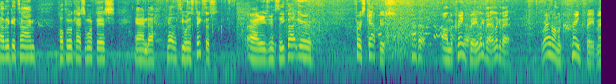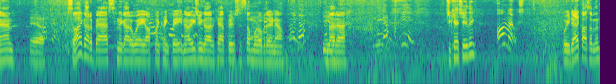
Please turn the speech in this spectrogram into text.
having a good time. Hopefully we'll catch some more fish. And uh, yeah, let's see where this takes us. All right, Adrian. So you got your first catfish on the crankbait. Look at that. Look at that. Right on the crankbait, man. Yeah. So I got a bass and it got away off my crankbait. Now Adrian got a catfish. It's somewhere over there now. But uh, did you catch anything? Almost. Well, your dad caught something.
